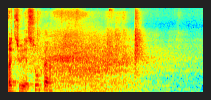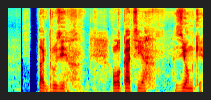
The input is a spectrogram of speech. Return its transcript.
Працює супер. Так, друзі, локація зйомки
